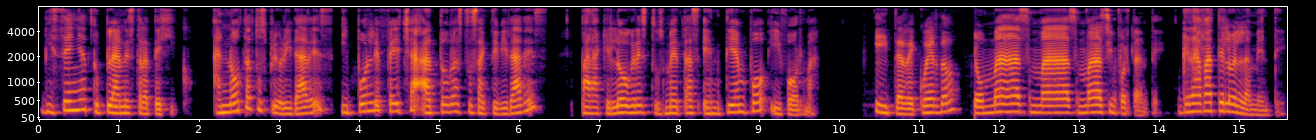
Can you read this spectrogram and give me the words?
diseña tu plan estratégico. Anota tus prioridades y ponle fecha a todas tus actividades para que logres tus metas en tiempo y forma. Y te recuerdo lo más, más, más importante. Grábatelo en la mente.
